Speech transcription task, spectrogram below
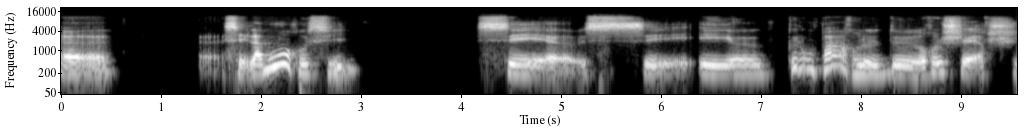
Euh, c'est l'amour aussi. C'est, euh, et euh, que l'on parle de recherche,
